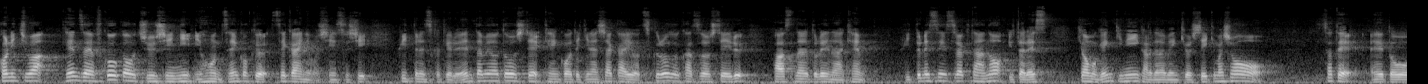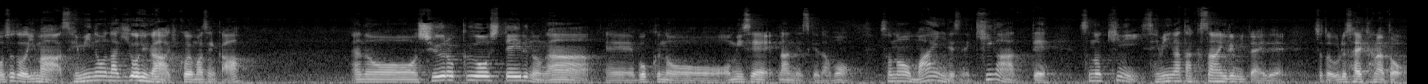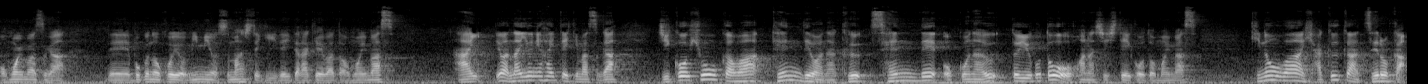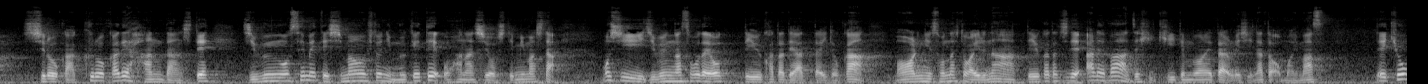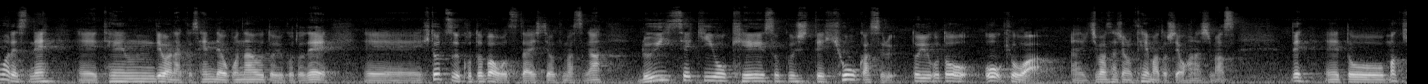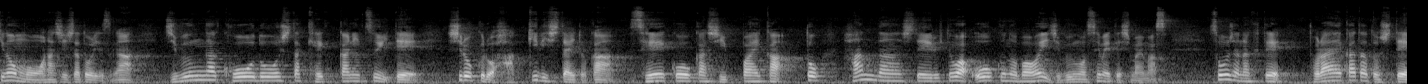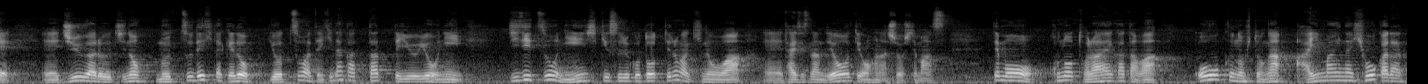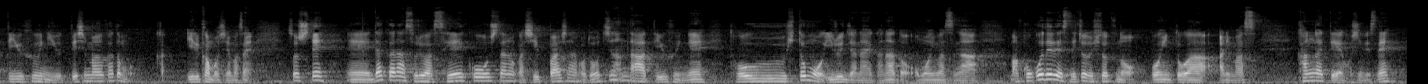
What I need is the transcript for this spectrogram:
こんにちは。現在福岡を中心に日本全国世界にも進出しフィットネスかけるエンタメを通して健康的な社会を作ろうと活動しているパーソナルトレーナー兼フィットネスインストラクターのゆたです。今日も元気に体の勉強していきましょう。さて、えーと、ちょっと今セミの鳴き声が聞こえませんか？あのー、収録をしているのが、えー、僕のお店なんですけどもその前にですね木があってその木にセミがたくさんいるみたいでちょっとうるさいかなと思いますがで僕の声を耳を澄まして聞いていただければと思います。はい。では内容に入っていきますが自己評価は点ではなく線で行うということをお話ししていこうと思います。昨日は100か0か白か黒かで判断して自分を責めてしまう人に向けてお話をしてみました。もし自分がそうだよっていう方であったりとか周りにそんな人がいるなっていう形であればぜひ聞いてもらえたら嬉しいなと思います。で今日はですね、えー、点ではなく線で行うということで、えー、一つ言葉をお伝えしておきますが累積を計測して評価するということを今日は一番最初のテーマとしてお話します。で、えーとまあ、昨日もお話しした通りですが自分が行動した結果について白黒はっきりしたいとか成功か失敗かと判断している人は多くの場合自分を責めてしまいます。そうじゃなくて捉え方としてえー、10あるうちの6つできたけど4つはできなかったっていうように事実を認識することっていうのが昨日は、えー、大切なんだよっていうお話をしてます。でもこの捉え方は多くの人が曖昧な評価だっていうふうに言ってしまう方もいるかもしれません。そして、えー、だからそれは成功したのか失敗したのかどっちなんだっていうふうにね問う人もいるんじゃないかなと思いますが、まあ、ここでですねちょっと一つのポイントがあります。考えてほしいんですね。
